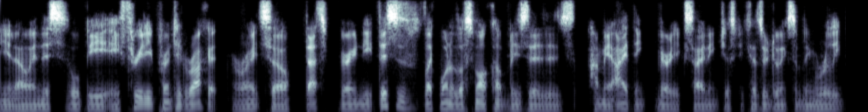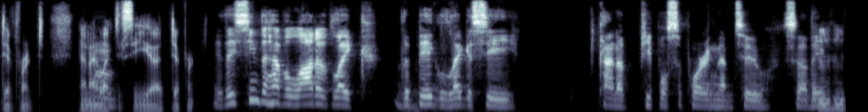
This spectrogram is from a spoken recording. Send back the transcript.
you know, and this will be a 3D printed rocket. All right. So that's very neat. This is like one of those small companies that is, I mean, I think very exciting just because they're doing something really different. And I like Mm. to see uh, different. Yeah, they seem to have a lot of like the big legacy kind of people supporting them too. So they Mhm.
